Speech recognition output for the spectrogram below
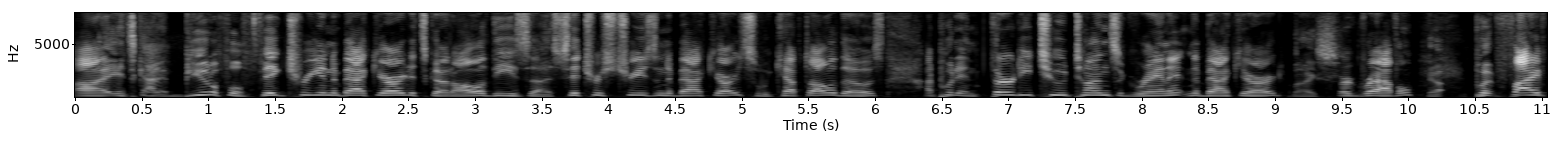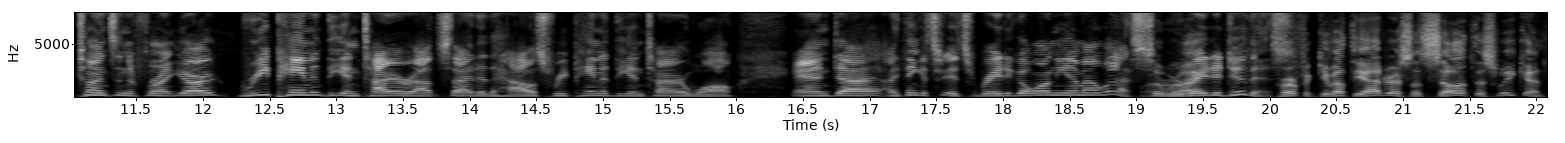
Uh, it's got a beautiful fig tree in the backyard. It's got all of these uh, citrus trees in the backyard. So we kept all of those. I put in 32 tons of granite in the backyard. Nice. Or gravel. Yep. Put five tons in the front yard. Repainted the entire outside of the house. Repainted the entire wall. And uh, I think it's it's ready to go on the MLS. So All we're right. ready to do this. Perfect. Give out the address. Let's sell it this weekend.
